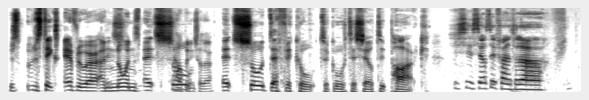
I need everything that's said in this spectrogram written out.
there's mistakes everywhere and no one's It's so helping each other. it's so difficult to go to Celtic Park. You see, Celtic fans had a, a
